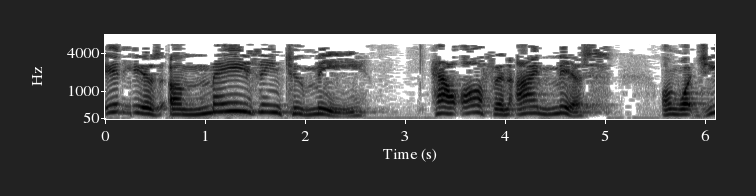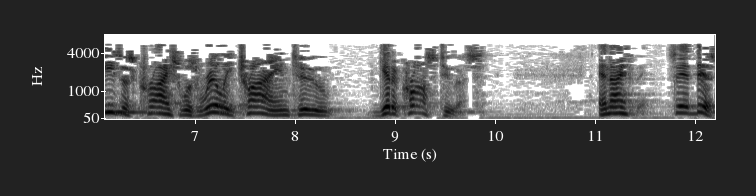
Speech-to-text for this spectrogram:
it is amazing to me how often I miss on what Jesus Christ was really trying to get across to us. And I said this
